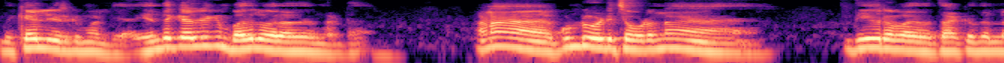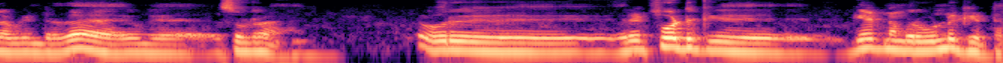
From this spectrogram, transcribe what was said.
இந்த கேள்வி இருக்குமா இல்லையா? எந்த கேள்விக்கும் பதில் வராதுங்கிட்ட ஆனால் குண்டு வெடித்த உடனே தீவிரவாத தாக்குதல் அப்படின்றத இவங்க சொல்கிறாங்க ஒரு ரெட் ஃபோர்ட்டுக்கு கேட் நம்பர் ஒன்று கிட்ட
